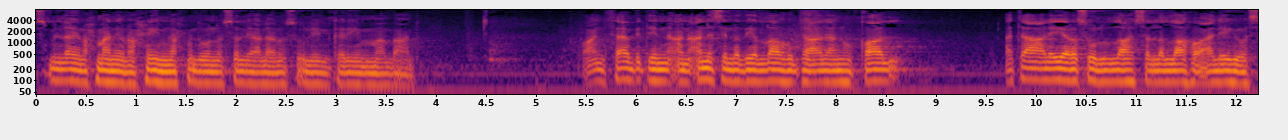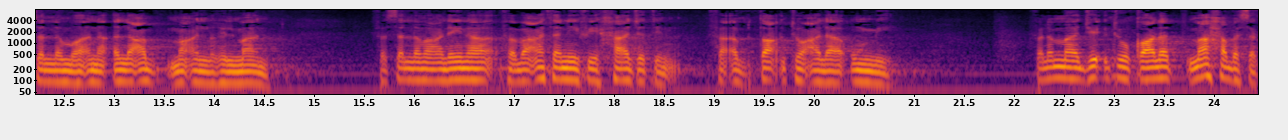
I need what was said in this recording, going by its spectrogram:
بسم الله الرحمن الرحيم. نحمد ونصلي على رسوله الكريم ما بعد. وعن ثابت عن أنس رضي الله تعالى عنه قال أتى علي رسول الله صلى الله عليه وسلم وأنا ألعب مع الغلمان. فسلم علينا فبعثني في حاجة فأبطأت على أمي. فلما جئت قالت ما حبسك؟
